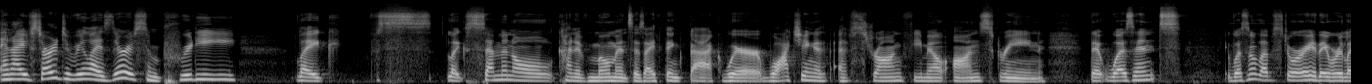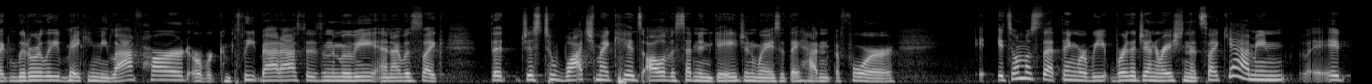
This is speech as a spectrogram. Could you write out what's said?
and i started to realize there are some pretty like s- like seminal kind of moments as I think back where watching a, a strong female on screen that wasn't it wasn't a love story. They were like literally making me laugh hard or were complete badasses in the movie. And I was like, that just to watch my kids all of a sudden engage in ways that they hadn't before. It's almost that thing where we, we're the generation that's like, yeah, I mean, it,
